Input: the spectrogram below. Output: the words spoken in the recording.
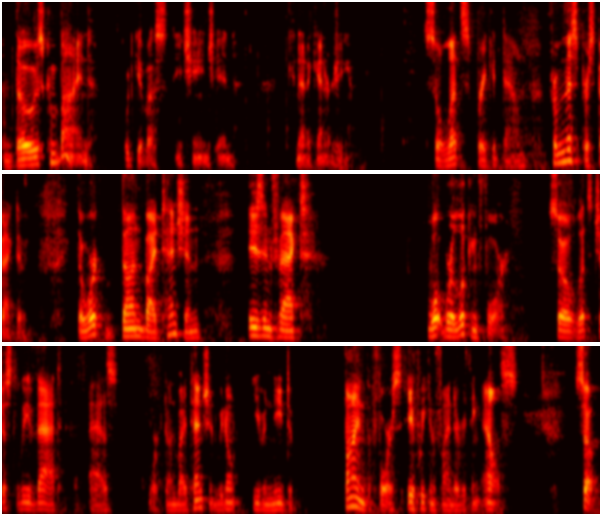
and those combined would give us the change in kinetic energy. So let's break it down from this perspective. The work done by tension is in fact what we're looking for. So let's just leave that as work done by tension. We don't even need to find the force if we can find everything else. So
